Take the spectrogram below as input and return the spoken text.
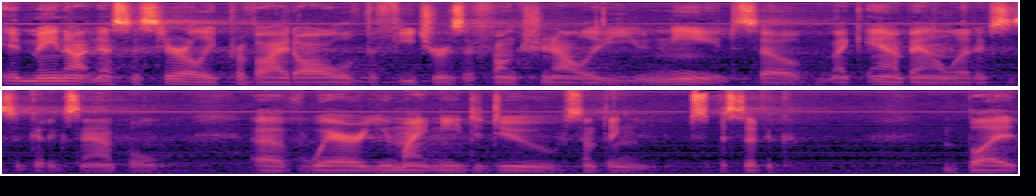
it may not necessarily provide all of the features or functionality you need. So like AMP Analytics is a good example of where you might need to do something specific, but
